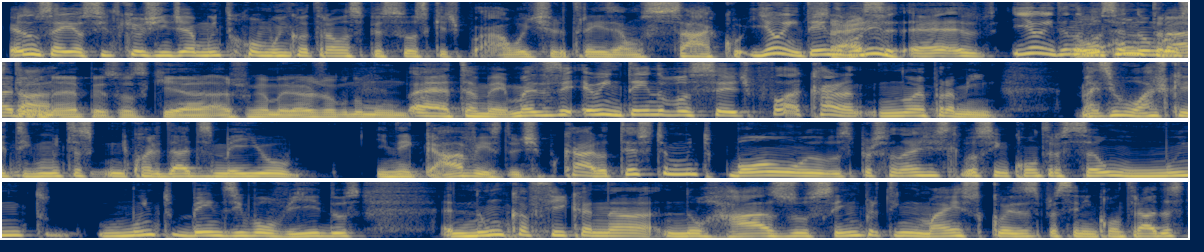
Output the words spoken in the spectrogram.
Eu não sei, eu sinto que hoje em dia é muito comum encontrar umas pessoas que, tipo, ah, Witcher 3 é um saco. E eu entendo Sério? você... é, e eu entendo Ou você não gostar. né? Pessoas que acham que é o melhor jogo do mundo. É, também. Mas assim, eu entendo você, tipo, falar, cara, não é pra mim. Mas eu acho que ele tem muitas qualidades meio inegáveis, do tipo, cara, o texto é muito bom, os personagens que você encontra são muito, muito bem desenvolvidos, nunca fica na, no raso, sempre tem mais coisas pra serem encontradas.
